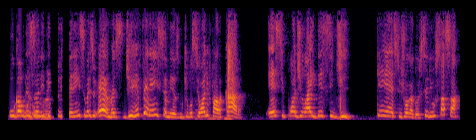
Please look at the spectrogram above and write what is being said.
o Galdesani né? tem sua experiência, mas é, mas de referência mesmo, que você olha e fala, cara, esse pode ir lá e decidir. Quem é esse jogador? Seria o Sassá,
